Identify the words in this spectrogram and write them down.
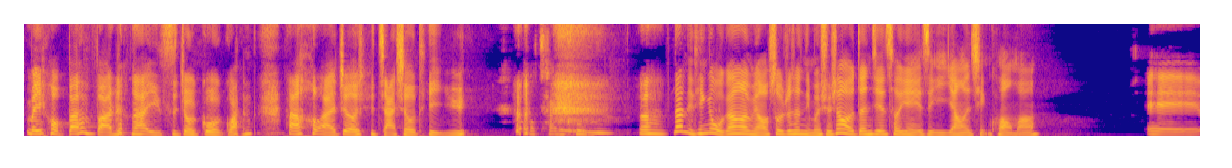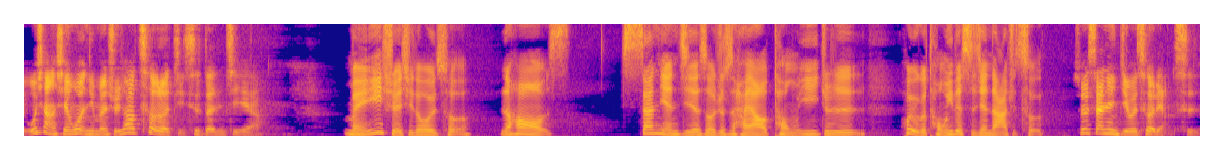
没有办法让他一次就过关。他后来就有去加修体育，好 残酷。嗯、呃，那你听过我刚刚的描述，就是你们学校的登阶测验也是一样的情况吗？诶，我想先问，你们学校测了几次登阶啊？每一学期都会测，然后三年级的时候就是还要统一，就是会有个统一的时间大家去测，所以三年级会测两次。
